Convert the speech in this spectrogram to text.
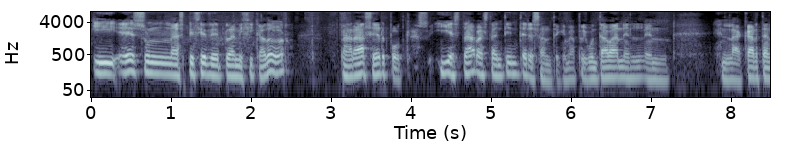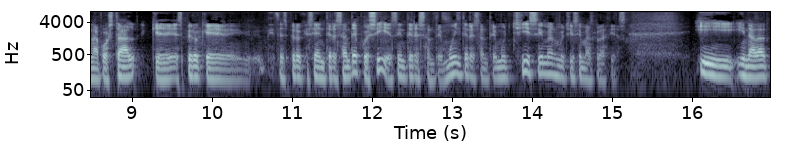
Y es una especie de planificador para hacer podcast. Y está bastante interesante, que me preguntaban en, en, en, la carta, en la postal, que espero que, dice, espero que sea interesante. Pues sí, es interesante, muy interesante. Muchísimas, muchísimas gracias. Y, y, nada,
